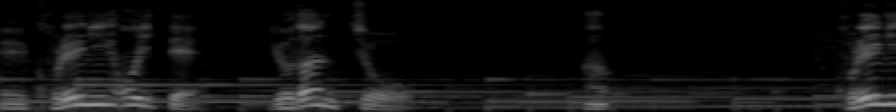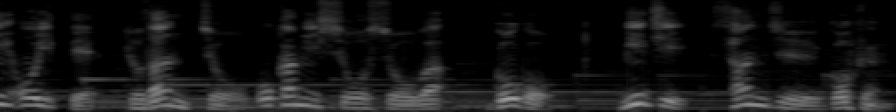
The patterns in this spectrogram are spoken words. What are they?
えこれにおいて旅団長あこれにおいて旅団長女将少将は午後2時35分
